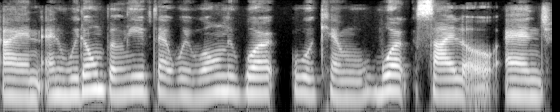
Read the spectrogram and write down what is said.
and and we don't believe that we only work we can work silo. And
